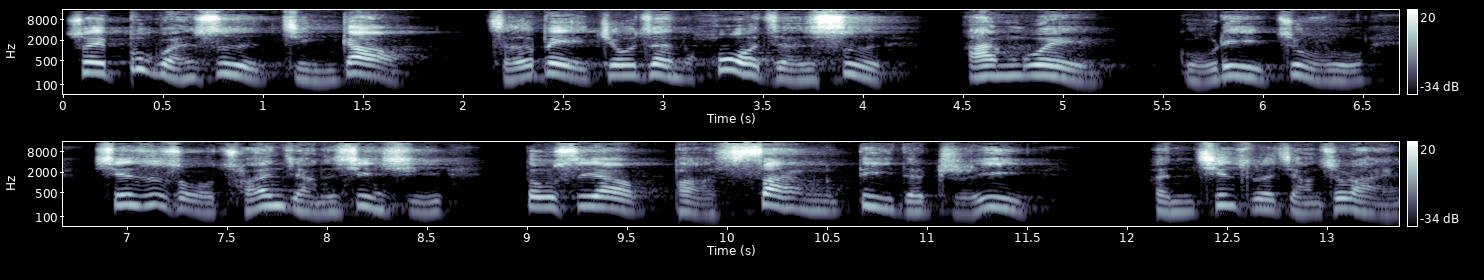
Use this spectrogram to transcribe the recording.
所以，不管是警告、责备、纠正，或者是安慰、鼓励、祝福，先知所传讲的信息，都是要把上帝的旨意很清楚的讲出来，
